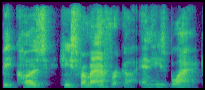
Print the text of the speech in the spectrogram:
because he's from Africa and he's black.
